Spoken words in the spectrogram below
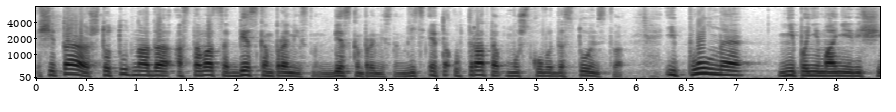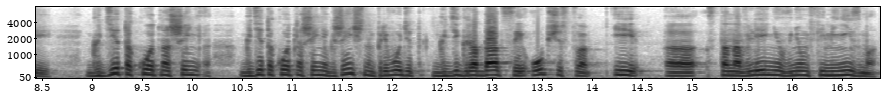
Считаю, что тут надо оставаться бескомпромиссным, бескомпромиссным, ведь это утрата мужского достоинства и полное непонимание вещей. Где такое отношение, где такое отношение к женщинам приводит к деградации общества и э, становлению в нем феминизма.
